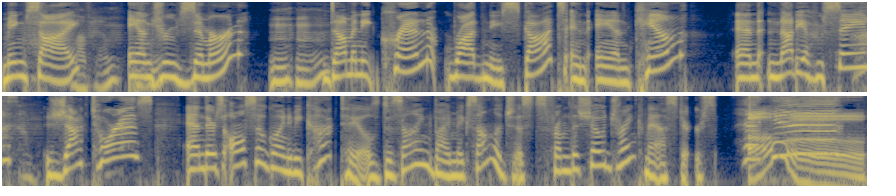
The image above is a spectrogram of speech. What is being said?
Ming Tsai, Love him. Andrew Zimmern, Dominique Crenn, Rodney Scott, and Ann Kim, and Nadiya Hussain, Jacques Torres. And there's also going to be cocktails designed by mixologists from the show Drink Masters. oh.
